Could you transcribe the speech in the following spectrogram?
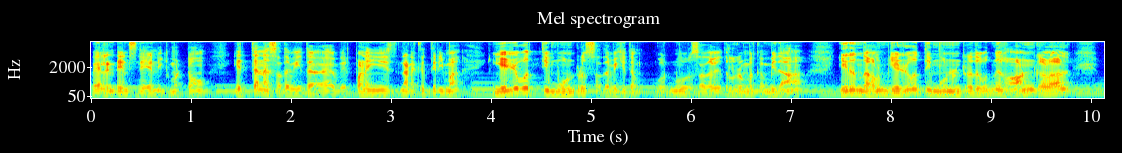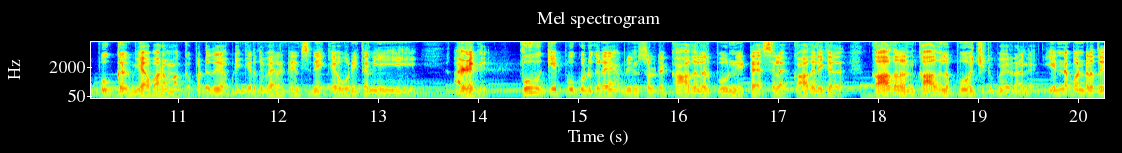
வேலண்டைன்ஸ் டே அன்னைக்கு மட்டும் எத்தனை சதவீத விற்பனை நடக்குது தெரியுமா? எழுபத்தி மூன்று சதவிகிதம். ஒரு நூறு சதவீதத்தில் ரொம்ப கம்மி தான். இருந்தாலும் எழுபத்தி மூணுன்றது வந்து ஆண்களால் பூக்கள் வியாபாரமாக்கப்படுது அப்படிங்கிறது வேலண்டைன்ஸ் டேக்கு ஒரு தனி அழகு. பூவுக்கே பூ கொடுக்குறேன் அப்படின்னு சொல்லிட்டு காதலர் பூ நீட்ட சில காதலிகள் காதலன் காதில் பூ வச்சுட்டு போயிடுறாங்க. என்ன பண்ணுறது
